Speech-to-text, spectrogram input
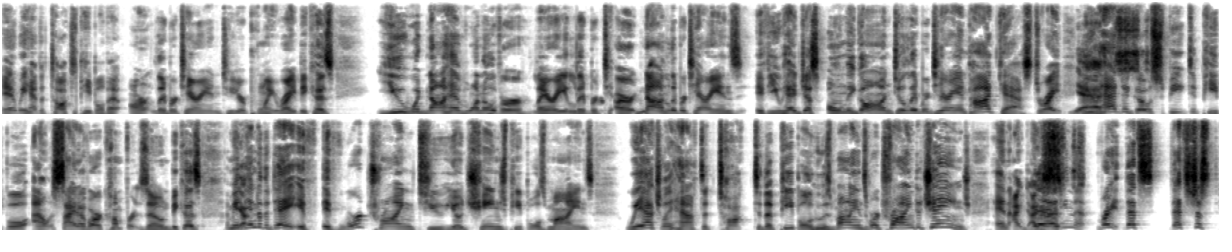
And we have to talk to people that aren't libertarian, to your point, right? Because you would not have won over Larry liberta- or non-libertarians if you had just only gone to a libertarian podcast, right? Yes. You had to go speak to people outside of our comfort zone because I mean Yep. at the end of the day, if if we're trying to, you know, change people's minds, we actually have to talk to the people whose minds we're trying to change. And I, I've Yes. seen that, right? That's that's just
